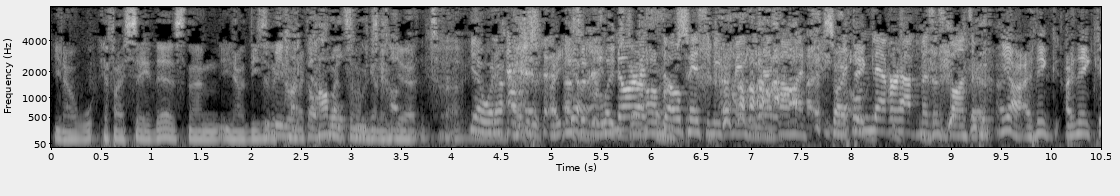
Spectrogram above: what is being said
you know if I say this, then you know these You are the kind like of the comments that I'm going to get. uh, yeah, what I, I, just- I, yeah. relates to Nora's so pissed at me for making that comment. So I it will think- never have him as a sponsor. Yeah, I think I think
